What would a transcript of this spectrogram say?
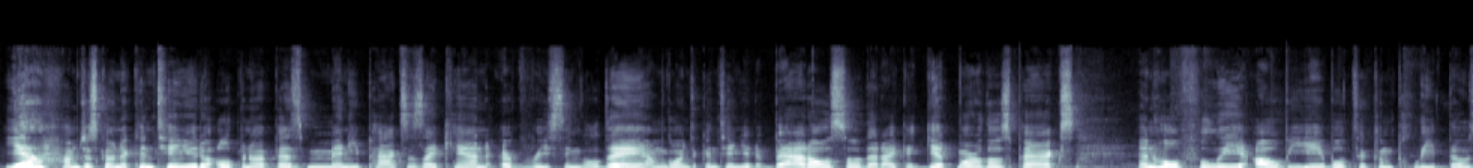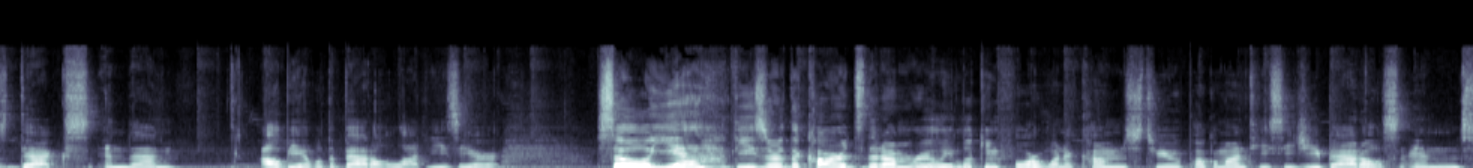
yeah, I'm just going to continue to open up as many packs as I can every single day. I'm going to continue to battle so that I could get more of those packs, and hopefully I'll be able to complete those decks, and then I'll be able to battle a lot easier. So yeah, these are the cards that I'm really looking for when it comes to Pokemon TCG battles, and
